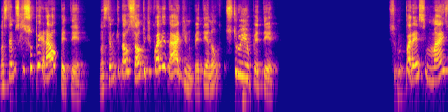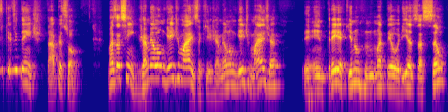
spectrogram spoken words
Nós temos que superar o PT. Nós temos que dar o um salto de qualidade no PT, não destruir o PT. Isso me parece mais do que evidente, tá, pessoal? Mas assim, já me alonguei demais aqui, já me alonguei demais, já entrei aqui numa teorização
